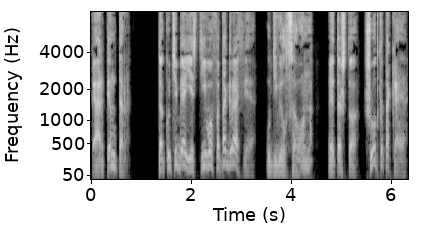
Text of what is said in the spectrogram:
«Карпентер? Так у тебя есть его фотография!» — удивился он. «Это что, шутка такая?»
